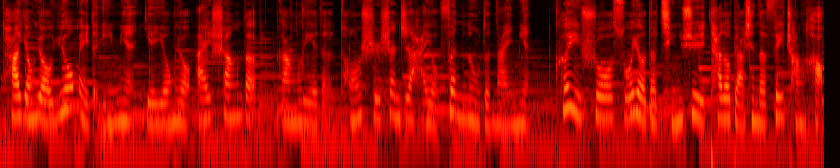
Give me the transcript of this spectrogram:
她拥有优美的一面，也拥有哀伤的、刚烈的，同时甚至还有愤怒的那一面。可以说，所有的情绪她都表现得非常好。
